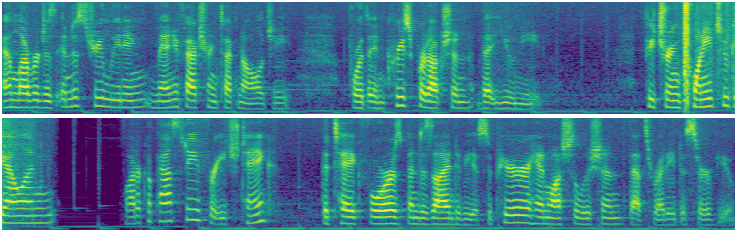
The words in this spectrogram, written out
and leverages industry-leading manufacturing technology for the increased production that you need. Featuring 22 gallon water capacity for each tank, the TAG 4 has been designed to be a superior hand wash solution that's ready to serve you.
